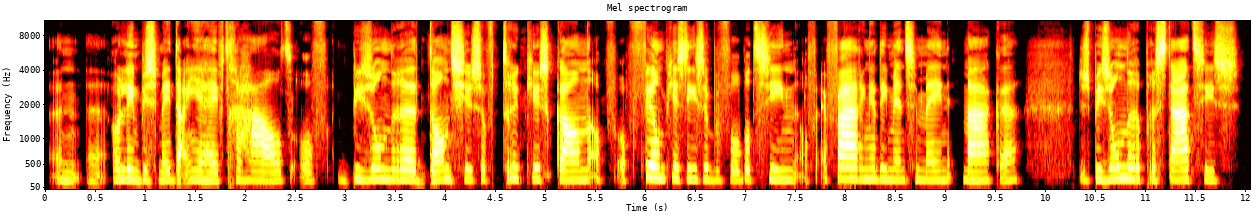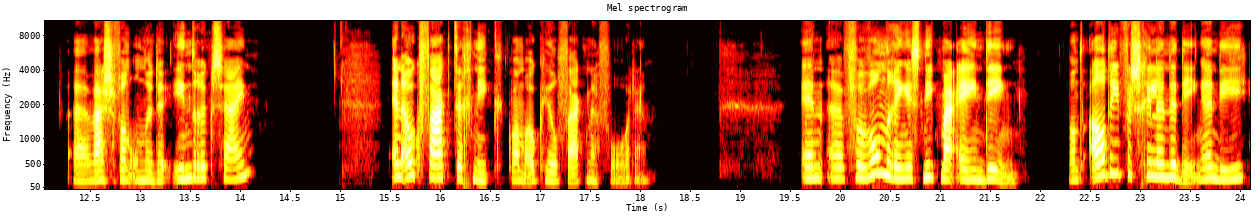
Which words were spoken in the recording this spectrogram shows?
een uh, Olympisch medaille heeft gehaald, of bijzondere dansjes of trucjes kan, op filmpjes die ze bijvoorbeeld zien, of ervaringen die mensen meemaken. Dus bijzondere prestaties uh, waar ze van onder de indruk zijn. En ook vaak techniek kwam ook heel vaak naar voren. En uh, verwondering is niet maar één ding. Want al die verschillende dingen die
